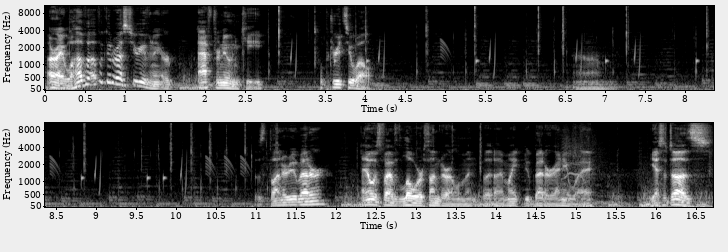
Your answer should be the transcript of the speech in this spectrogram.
Alright, well, have, have a good rest of your evening, or afternoon, Key. Hope it treats you well. Um, does Thunder do better? I know it's if I have lower Thunder element, but I might do better anyway. Yes, it does.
